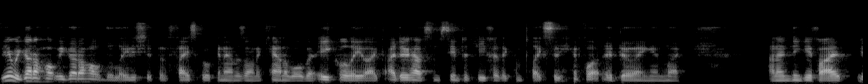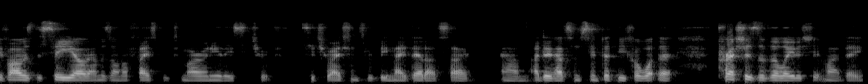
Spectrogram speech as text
yeah we got to hold we got to hold the leadership of facebook and amazon accountable but equally like i do have some sympathy for the complexity of what they're doing. And like I don't think if I if I was the CEO of Amazon or Facebook tomorrow, any of these situ- situations would be made better. So um, I do have some sympathy for what the pressures of the leadership might be.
